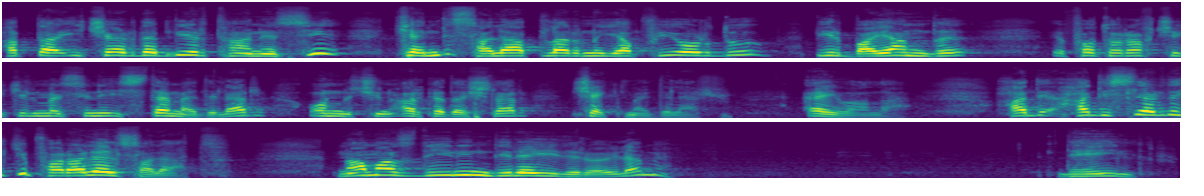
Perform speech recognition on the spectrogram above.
hatta içeride bir tanesi kendi salatlarını yapıyordu. Bir bayandı. E, fotoğraf çekilmesini istemediler. Onun için arkadaşlar çekmediler. Eyvallah. Hadi, hadislerdeki paralel salat. Namaz dinin direğidir öyle mi? Değildir.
